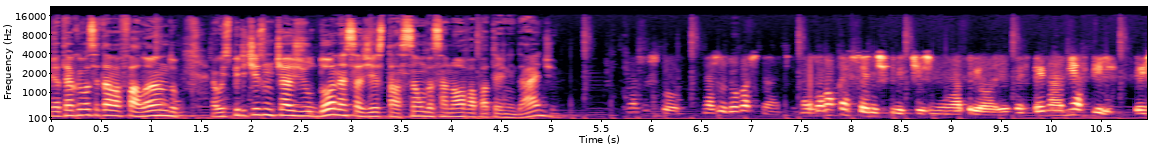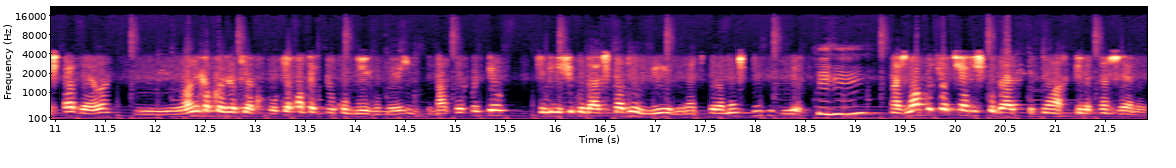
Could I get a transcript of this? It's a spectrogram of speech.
E até o que você estava falando, é, o espiritismo te ajudou nessa gestação dessa nova paternidade? Me ajudou, me ajudou bastante. Mas eu não pensei no espiritismo a priori, eu pensei na minha filha, bem-estar dela. E a única coisa que, o que aconteceu comigo mesmo, que marcou, foi que eu tive dificuldades para dormir durante pelo menos 15 dias. Uhum. Mas não porque eu tinha descoberto que tinha uma filha transgênero.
